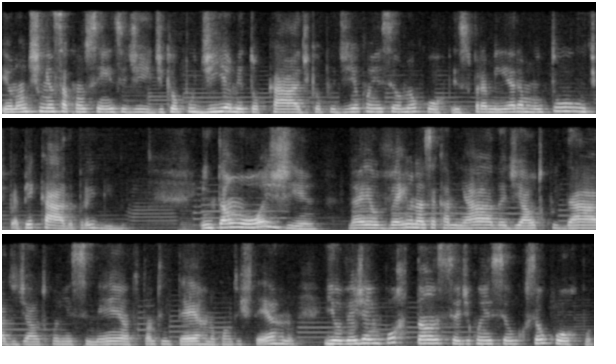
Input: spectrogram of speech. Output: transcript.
Eu não tinha essa consciência de, de que eu podia me tocar, de que eu podia conhecer o meu corpo. Isso para mim era muito, tipo, é pecado, é proibido. Então hoje, né? Eu venho nessa caminhada de autocuidado, de autoconhecimento, tanto interno quanto externo, e eu vejo a importância de conhecer o seu corpo.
